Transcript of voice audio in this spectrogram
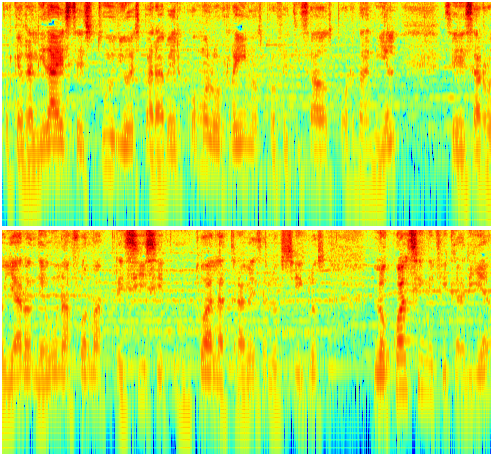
Porque en realidad este estudio es para ver cómo los reinos profetizados por Daniel se desarrollaron de una forma precisa y puntual a través de los siglos, lo cual significaría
